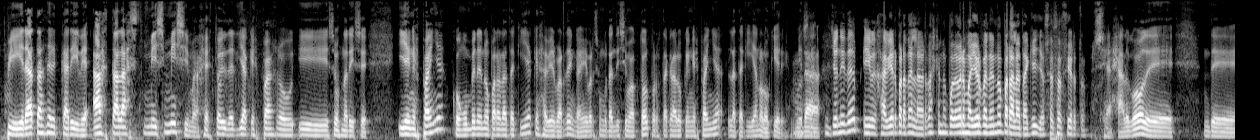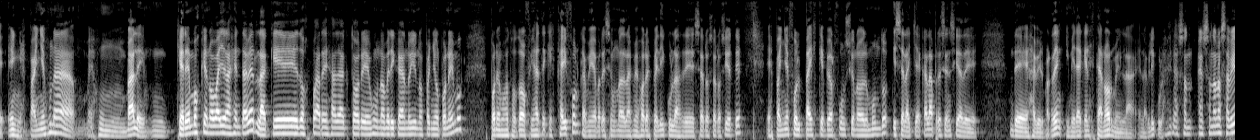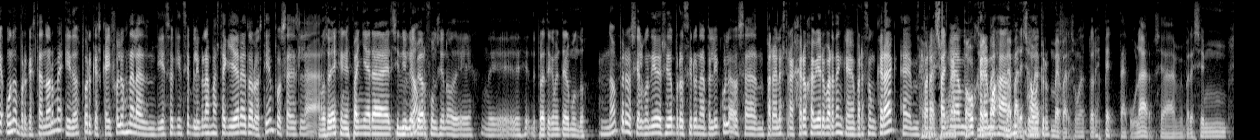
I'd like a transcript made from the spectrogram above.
Piratas del Caribe, hasta las mismísimas estoy del Jack Sparrow y sus narices. Y en España, con un veneno para la taquilla, que es Javier Bardem, que a mí me parece un grandísimo actor, pero está claro que en España la taquilla no lo quiere. O Mira, sea, Johnny Depp y Javier Bardem, la verdad es que no puede haber mayor veneno para la taquilla, o sea, eso es cierto. O sea, es algo de, de... En España es una... Es un... Vale, queremos que no vaya la gente a verla. ¿Qué dos parejas de actores, un americano y un español ponemos? Ponemos estos dos. Fíjate que Skyfall, que a mí me parece una de las mejores películas de 007, España fue el país que peor funcionó del mundo y se le achaca la presencia de, de Javier Bardem. Y mira que él está enorme en la, en la película. Mira, eso, eso no lo sabía. Uno, porque está enorme, y dos, porque Skyfall es una de las 10 o 15 películas más taquilleras de todos los tiempos. O sea, es la... ¿No sabías que en España era el sitio que peor funcionó de, de- de prácticamente del mundo? No, pero si algún día decido producir una película, o sea, para el extranjero Javier Bardem, que me parece un crack, eh, Me para un España actor- buscaremos me, a, me parece a un, otro. ac- me parece un actor espectacular. O sea, me parece un,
